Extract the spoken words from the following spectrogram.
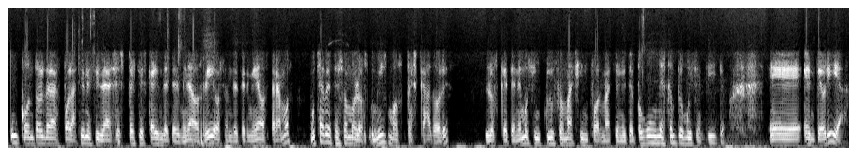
un control de las poblaciones y de las especies que hay en determinados ríos, en determinados tramos, muchas veces somos los mismos pescadores los que tenemos incluso más información. Y te pongo un ejemplo muy sencillo. Eh, en teoría,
